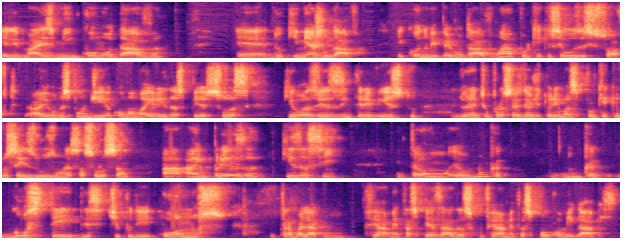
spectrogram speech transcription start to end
ele mais me incomodava é, do que me ajudava. E quando me perguntavam, ah, por que, que você usa esse software? Aí eu respondia, como a maioria das pessoas que eu às vezes entrevisto durante o processo de auditoria, mas por que, que vocês usam essa solução? Ah, a empresa quis assim. Então, eu nunca, nunca gostei desse tipo de ônus, trabalhar com ferramentas pesadas, com ferramentas pouco amigáveis.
